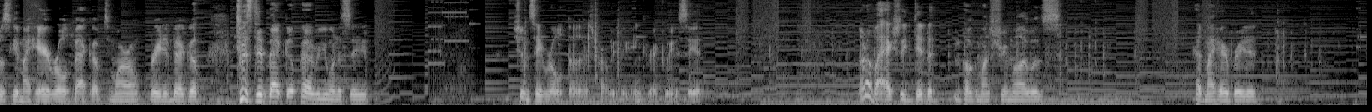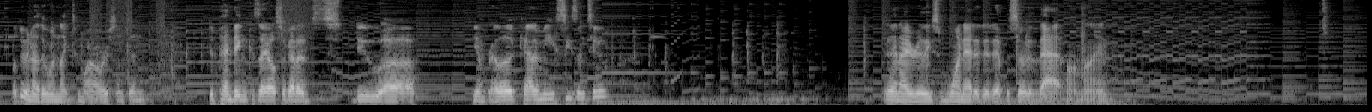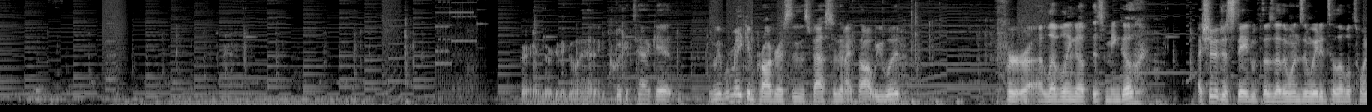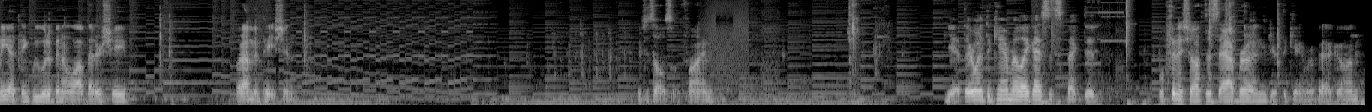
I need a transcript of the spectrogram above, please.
Supposed to get my hair rolled back up tomorrow, braided back up, twisted back up, however you want to say it. Shouldn't say rolled though, that's probably the incorrect way to say it. I don't know if I actually did a Pokemon stream while I was had my hair braided. I'll do another one like tomorrow or something, depending, because I also gotta do uh, the Umbrella Academy season two. And then I release one edited episode of that online. Alright, we're gonna go ahead and quick attack it. I mean, we're making progress through this faster than I thought we would for uh, leveling up this Mingo. I should have just stayed with those other ones and waited till level 20. I think we would have been in a lot better shape. But I'm impatient. Is also fine. Yeah, there went the camera like I suspected. We'll finish off this Abra and get the camera back on.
